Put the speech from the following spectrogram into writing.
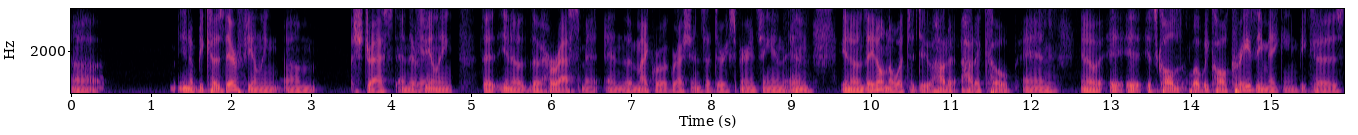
uh, you know, because they're feeling um, stressed and they're yeah. feeling that you know the harassment and the microaggressions that they're experiencing, and mm-hmm. and you know they don't know what to do, how to how to cope, and mm-hmm. you know it, it, it's called what we call crazy making because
